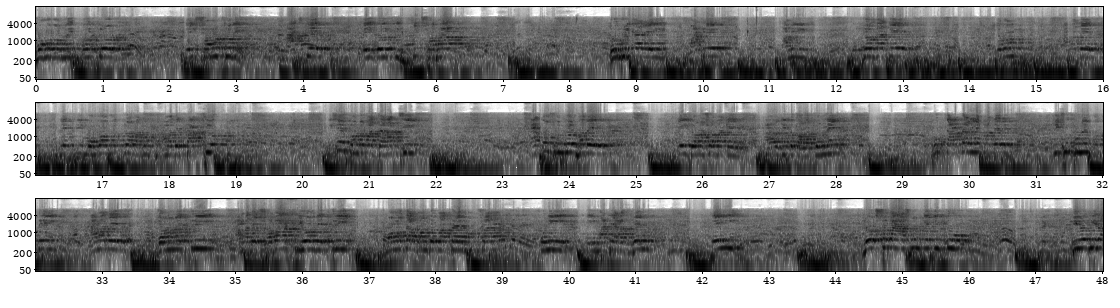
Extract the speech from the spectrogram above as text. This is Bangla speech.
মোহম্মদ মৈত্রর এই সমর্থনে আজকের এই ঐতিহাসিক সভা দুবুলিয়ার এই মাঠে আমি উজ্জ্বলদাকে এবং আমাদের নেত্রী মহুয়া মৈত্র এবং আমাদের প্রার্থীও বিশেষ ধন্যবাদ জানাচ্ছি। এত সুন্দরভাবে এই জনসভাকে আয়োজিত করার জন্যে কিছুক্ষণের মধ্যেই আমাদের জননেত্রী, আমাদের সবার প্রিয় নেত্রী মমতা বন্দ্যোপাধ্যায় মহাশয়, উনি এই মাঠে আসবেন। এই লোকসভা আসনকে কিন্তু বিরোধীরা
